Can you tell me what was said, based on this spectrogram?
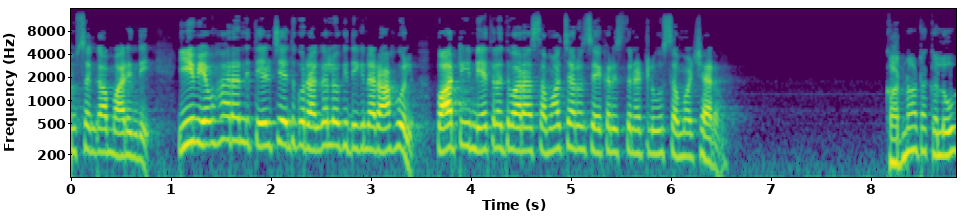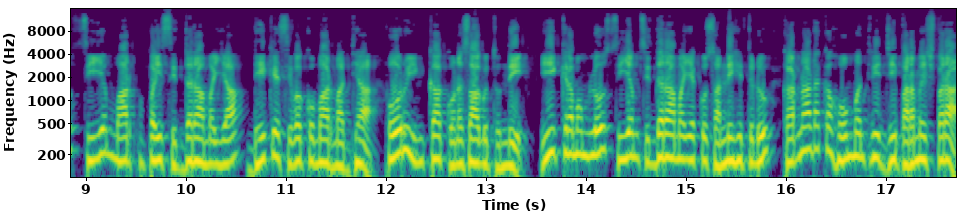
అంశంగా మారింది. ఈ వ్యవహారాన్ని తేల్చేందుకు రంగంలోకి దిగిన రాహుల్ పార్టీ నేతల ద్వారా సమాచారం సేకరిస్తున్నట్లు సమాచారం. కర్ణాటకలో సీఎం మార్పుపై సిద్దరామయ్య డీకే శివకుమార్ మధ్య పోరు ఇంకా కొనసాగుతుంది. ఈ క్రమంలో సీఎం సిద్దరామయ్యకు సన్నిహితుడు కర్ణాటక హోంమంత్రి జి. పరమేశ్వర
